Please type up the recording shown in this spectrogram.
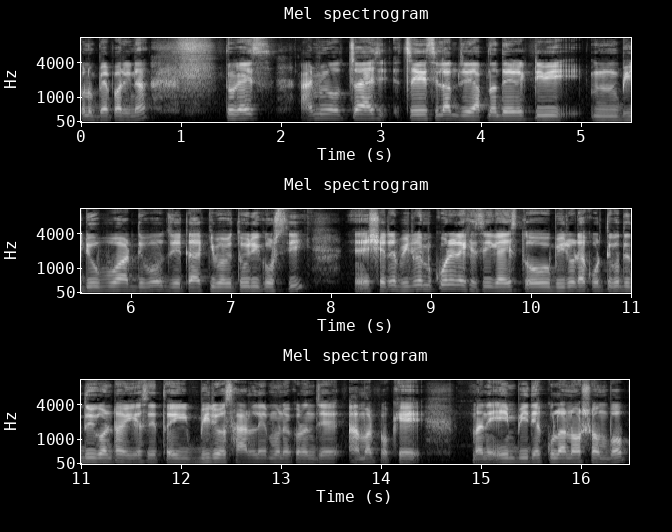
কোনো ব্যাপারই না। তো গাইস আমিও চাই, চেয়েছিলাম যে আপনাদের একটি ভিডিও উপহার দিব, যেটা কীভাবে তৈরি করছি। সেটার ভিডিও আমি করে রেখেছি গাইস তো ভিডিওটা করতে করতে দুই ঘণ্টা হয়ে গেছে। তো এই ভিডিও ছাড়লে মনে করেন যে আমার পক্ষে মানে এমবি দিয়ে কুলানো অসম্ভব।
